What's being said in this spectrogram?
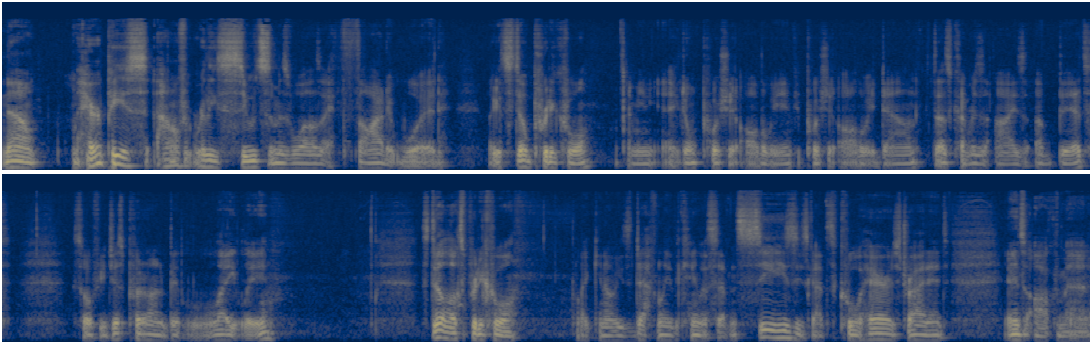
Now, the hairpiece, I don't know if it really suits him as well as I thought it would. Like, it's still pretty cool. I mean, I don't push it all the way in. If you push it all the way down, it does cover his eyes a bit. So if you just put it on a bit lightly, still looks pretty cool. Like, you know, he's definitely the king of the seven seas. He's got this cool hair, his trident, and it's Aquaman.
